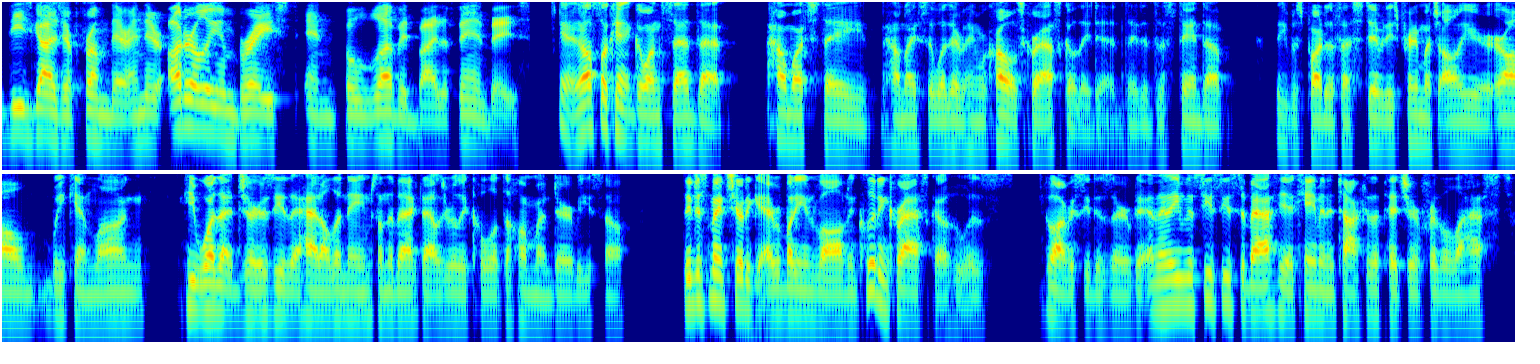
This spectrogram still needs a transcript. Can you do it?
these guys are from there, and they're utterly embraced and beloved by the fan base. Yeah, it also can't go unsaid that how much they, how nice it was everything. With Carlos Carrasco, they did. They did the stand up. He was part of the festivities pretty much all year or all weekend long. He wore that jersey that had all the names on the back. That was really cool at the home run derby. So they just made sure to get everybody involved, including Carrasco, who was who obviously deserved it. And then even CC Sabathia came in and talked to the pitcher for the last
